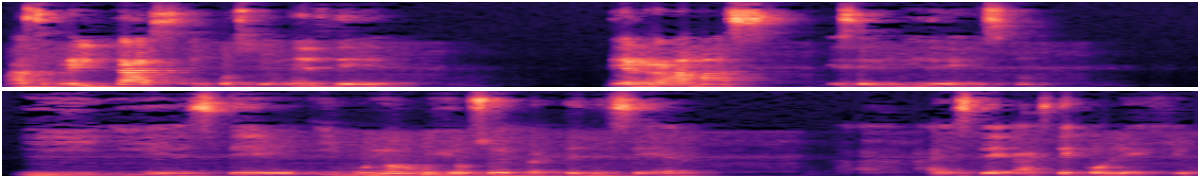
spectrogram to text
más ricas en cuestiones de, de ramas que se divide esto y, y, este, y muy orgulloso de pertenecer a, a, este, a este colegio.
